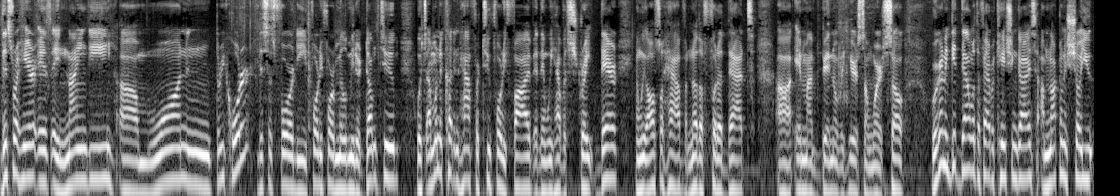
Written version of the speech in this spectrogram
This right here is a 90 um, one and three quarter. This is for the 44 millimeter dump tube, which I'm going to cut in half for 245 and then we have a straight there. And we also have another foot of that uh, in my bin over here somewhere. So we're gonna get down with the fabrication, guys. I'm not gonna show you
